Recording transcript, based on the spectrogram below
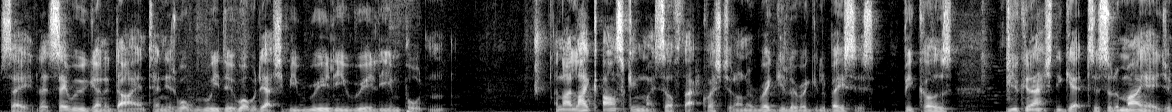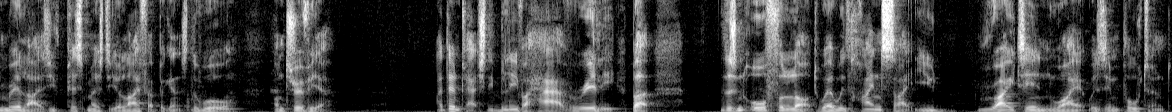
say, let's say we were going to die in 10 years, what would we do? What would actually be really, really important? And I like asking myself that question on a regular, regular basis because you can actually get to sort of my age and realize you've pissed most of your life up against the wall on trivia. I don't actually believe I have, really, but there's an awful lot where, with hindsight, you write in why it was important.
